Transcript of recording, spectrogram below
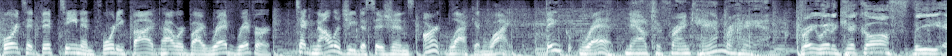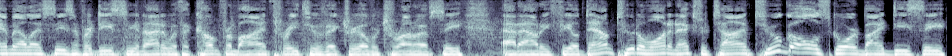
Sports at 15 and 45 powered by Red River. Technology decisions aren't black and white. Think red. Now to Frank Hanrahan. Great way to kick off the MLS season for DC United with a come from behind 3-2 victory over Toronto FC at Audi Field. Down 2 to 1 in extra time. Two goals scored by DC,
